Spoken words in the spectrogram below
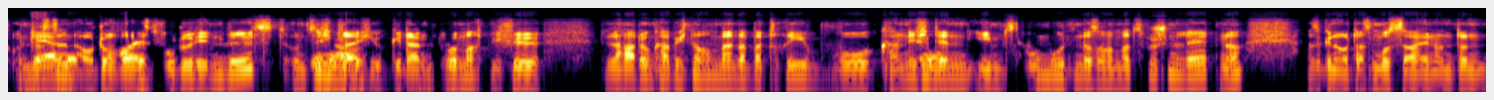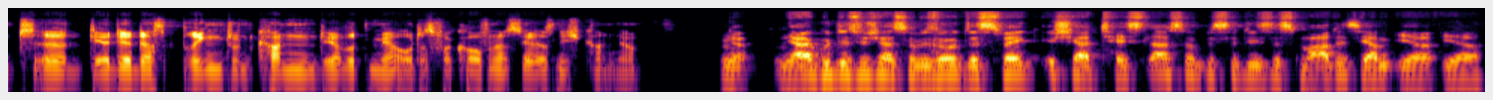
und dass dein Auto weiß, wo du hin willst und genau. sich gleich Gedanken darüber macht, wie viel Ladung habe ich noch in meiner Batterie, wo kann ich ja. denn ihm zumuten, dass er nochmal zwischenlädt. Ne? Also genau, das muss sein. Und, und äh, der, der das bringt und kann, der wird mehr Autos verkaufen, als der das nicht kann, ja. Ja, ja, gut, das ist ja sowieso, deswegen ist ja Tesla so ein bisschen dieses Smarte. Sie haben ihr, ihr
